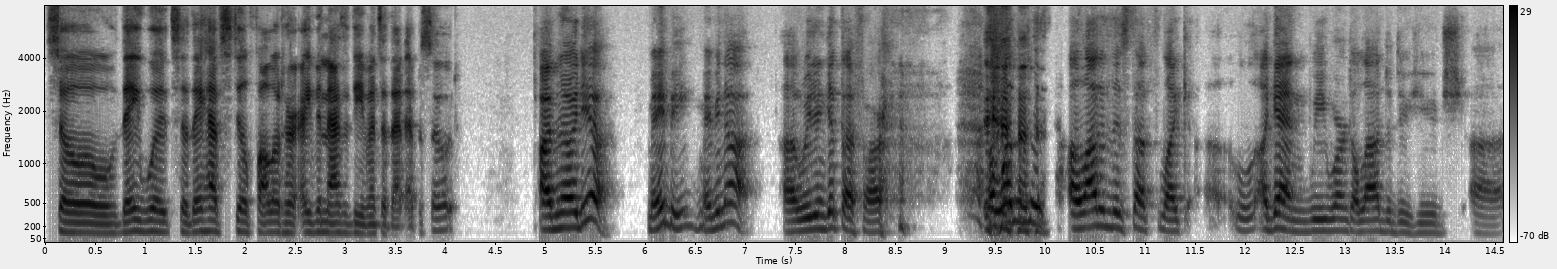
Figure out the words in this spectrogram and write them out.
so they would so they have still followed her even after the events of that episode. I have no idea. Maybe, maybe not. Uh, we didn't get that far. a lot of this, a lot of this stuff, like again, we weren't allowed to do huge, uh,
